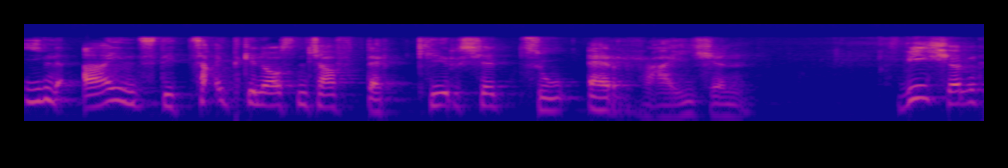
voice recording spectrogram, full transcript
in eins die Zeitgenossenschaft der Kirche zu erreichen. Wichern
